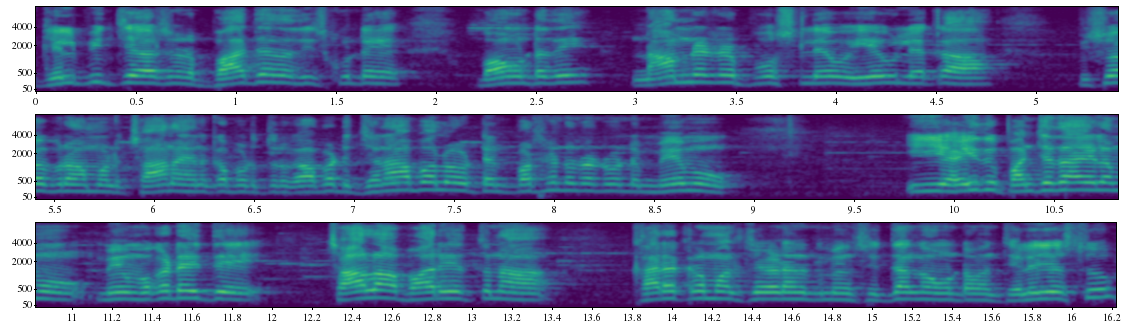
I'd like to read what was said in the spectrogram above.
గెలిపించాల్సిన బాధ్యత తీసుకుంటే బాగుంటుంది. నామినేటెడ్ పోస్ట్ లేవు ఏవి లేక విశ్వబ్రాహ్మణులు చాలా వెనకబడుతున్నారు. కాబట్టి జనాభాలో టెన్ పర్సెంట్ ఉన్నటువంటి మేము ఈ ఐదు పంచదాయలము మేము ఒకటైతే చాలా భారీ ఎత్తున కార్యక్రమాలు చేయడానికి మేము సిద్ధంగా ఉంటామని తెలియజేస్తూ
